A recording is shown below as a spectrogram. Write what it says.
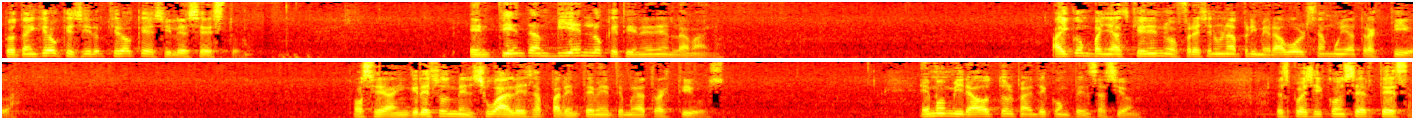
Pero también quiero, que, decirles esto. Entiendan bien lo que tienen en la mano. Hay compañías que nos ofrecen una primera bolsa muy atractiva. O sea, ingresos mensuales aparentemente muy atractivos. Hemos mirado todo el plan de compensación. Les puedo decir con certeza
